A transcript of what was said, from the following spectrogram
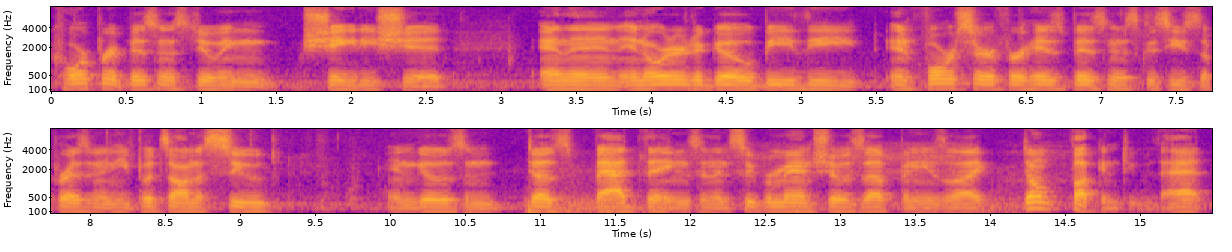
corporate business, doing shady shit, and then in order to go be the enforcer for his business because he's the president, he puts on a suit and goes and does bad things, and then Superman shows up and he's like, "Don't fucking do that,"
